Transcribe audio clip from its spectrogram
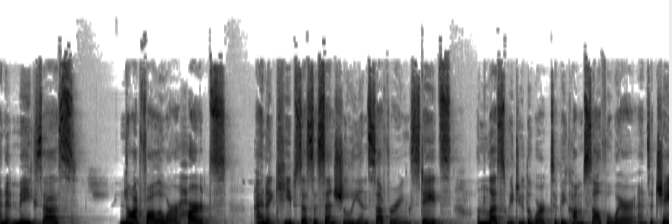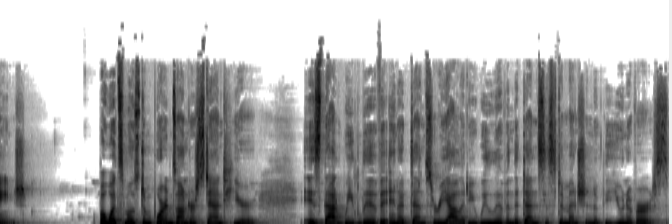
and it makes us not follow our hearts and it keeps us essentially in suffering states unless we do the work to become self aware and to change. But what's most important to understand here is that we live in a dense reality. We live in the densest dimension of the universe.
